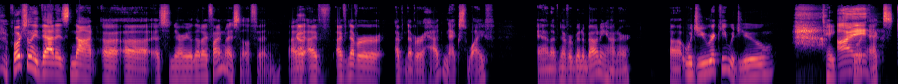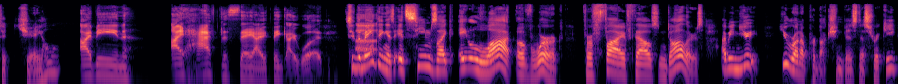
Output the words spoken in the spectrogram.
fortunately that is not a, a, a scenario that I find myself in. I, Yeah. I've I've never I've never had an ex-wife, and I've never been a bounty hunter. Uh, would you, Ricky? Would you take I- your ex to jail? I mean, I have to say, I think I would. See, the main Uh, thing is, it seems like a lot of work for five thousand dollars. I mean, you you run a production business, Ricky.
